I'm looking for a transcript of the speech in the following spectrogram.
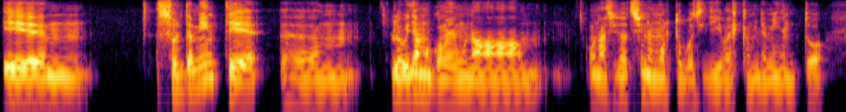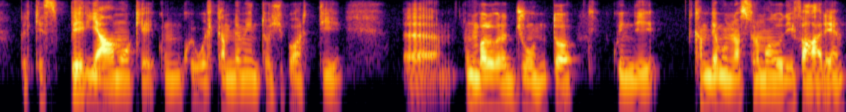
Ehm, solitamente, ehm, lo vediamo come una una situazione molto positiva il cambiamento, perché speriamo che comunque quel cambiamento ci porti, ehm, un valore aggiunto, quindi cambiamo il nostro modo di fare.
